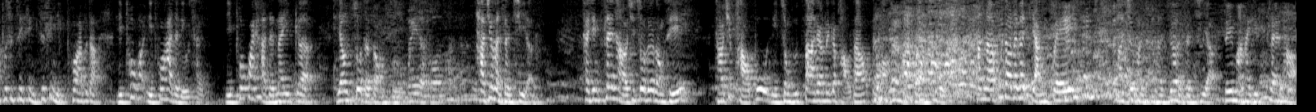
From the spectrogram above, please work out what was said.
不是自信，自信你破坏不到，你破坏你破坏的流程，你破坏他的那一个要做的东西，他就很生气了。他已经 plan 好去做这个东西，他去跑步，你中途炸掉那个跑道，他拿不到那个奖杯，他就很很就很生气啊，对吗？他已经 plan 好。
